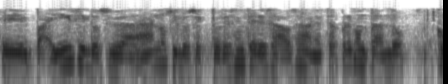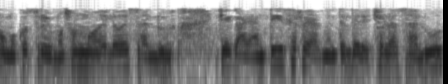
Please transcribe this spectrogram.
el país y los ciudadanos y los sectores interesados se van a estar preguntando cómo construimos un modelo de salud que garantice realmente el derecho a la salud,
